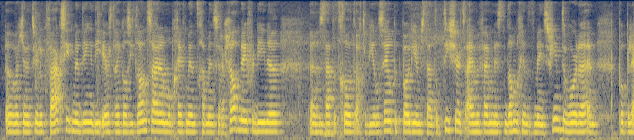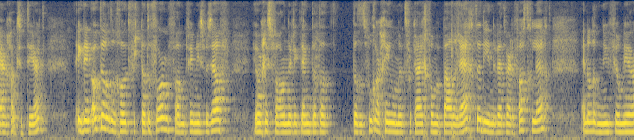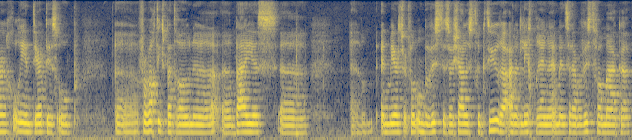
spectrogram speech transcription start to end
Eh, wat je natuurlijk vaak ziet met dingen die eerst recalcitrant zijn... en op een gegeven moment gaan mensen er geld mee verdienen. Eh, Staat het groot achter Beyoncé op het podium, staat op t-shirts I am a feminist... en dan begint het mainstream te worden en populair geaccepteerd. Ik denk ook dat, het een groot, dat de vorm van het feminisme zelf heel erg is veranderd. Ik denk dat, dat, dat het vroeger ging om het verkrijgen van bepaalde rechten... die in de wet werden vastgelegd. En dat het nu veel meer georiënteerd is op eh, verwachtingspatronen, eh, bias. eh, en meer een soort van onbewuste sociale structuren aan het licht brengen en mensen daar bewust van maken.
